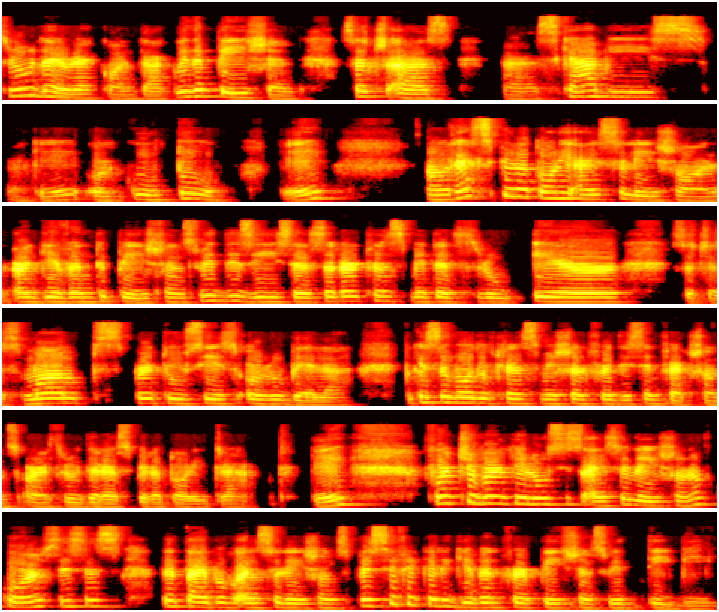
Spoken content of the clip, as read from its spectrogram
through direct contact with a patient, such as uh, scabies, okay, or kuto, okay? Respiratory isolation are given to patients with diseases that are transmitted through air, such as mumps, pertussis, or rubella, because the mode of transmission for these infections are through the respiratory tract. Okay. For tuberculosis isolation, of course, this is the type of isolation specifically given for patients with TB.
